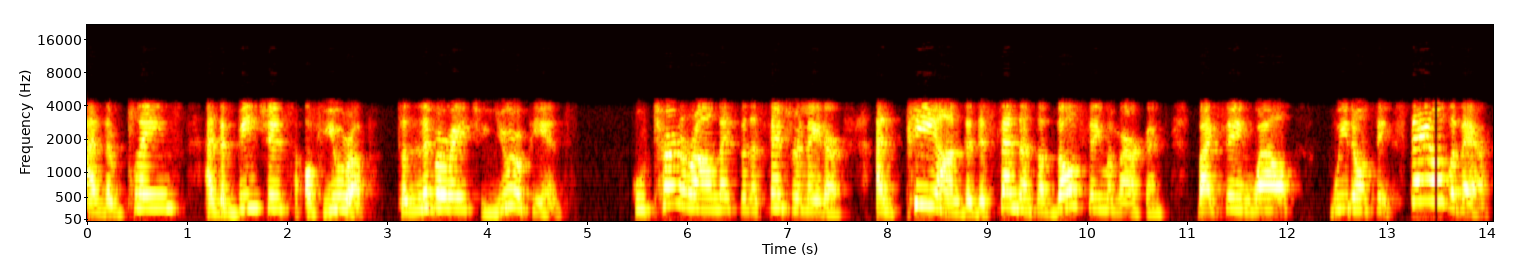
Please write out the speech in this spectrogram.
and the plains and the beaches of Europe to liberate Europeans who turn around less than a century later and pee on the descendants of those same Americans by saying, well, we don't think, stay over there.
